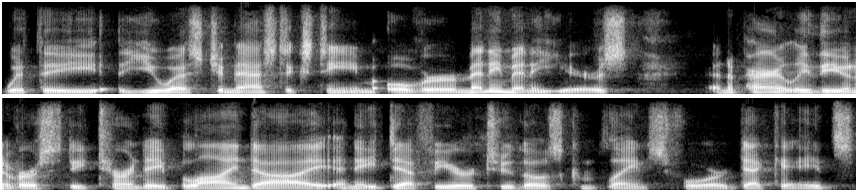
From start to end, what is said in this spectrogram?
with the U.S. gymnastics team over many, many years. And apparently, the university turned a blind eye and a deaf ear to those complaints for decades.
